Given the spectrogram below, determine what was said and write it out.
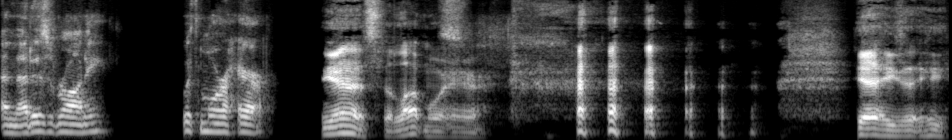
And that is Ronnie with more hair. Yes, a lot more hair. yeah, he's he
